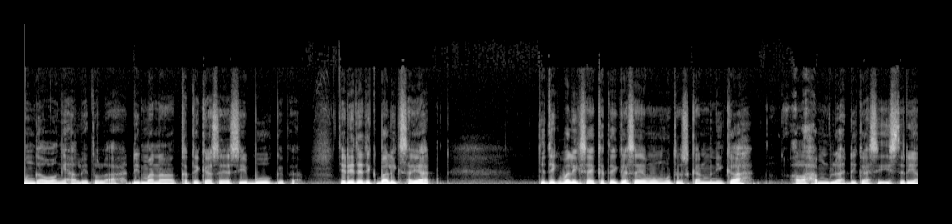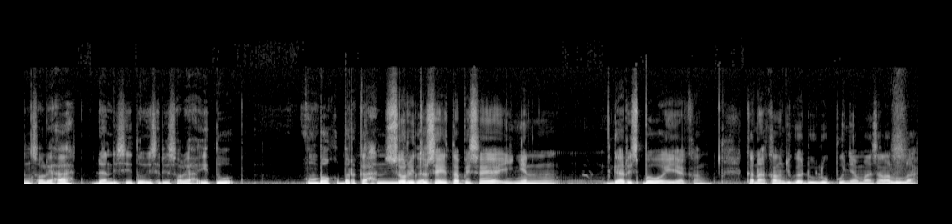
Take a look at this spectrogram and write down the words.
menggawangi hal itulah. Di mana ketika saya sibuk gitu. Jadi titik balik saya titik balik saya ketika saya memutuskan menikah alhamdulillah dikasih istri yang solehah. Dan di situ istri solehah itu membawa keberkahan Sorry juga. tuh saya, tapi saya ingin garis bawah ya Kang. Kan Akang juga dulu punya masa lalu lah,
